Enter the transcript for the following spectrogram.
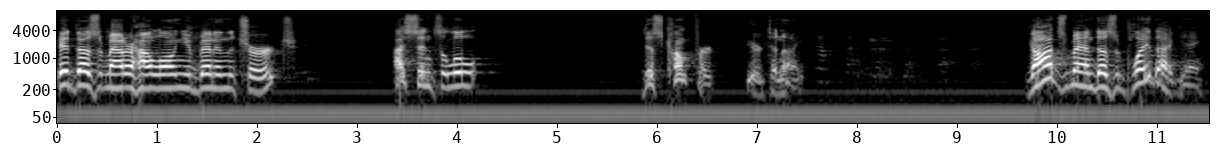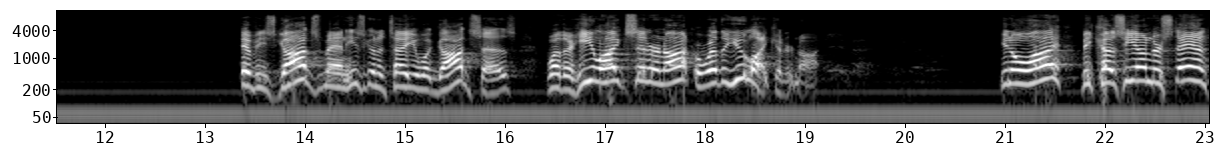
it doesn't matter how long you've been in the church. I sense a little discomfort here tonight. God's man doesn't play that game. If he's God's man, he's going to tell you what God says, whether he likes it or not, or whether you like it or not. You know why? Because he understands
